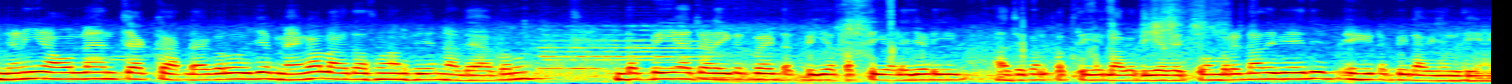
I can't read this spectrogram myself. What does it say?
ਜਣੀ ਆਨਲਾਈਨ ਚੈੱਕ ਕਰ ਲਿਆ ਕਰੋ, ਜੇ ਮਹਿੰਗਾ ਲੱਗਦਾ ਸਮਾਨ ਫੇਰ ਨਾ ਲਿਆ ਕਰੋ। ਡੱਬੀ ਆ 40 ਕੁ ਰੁਪਏ ਡੱਬੀ ਆ, ਪੱਤੀ ਵਾਲੀ ਜਿਹੜੀ ਅੱਜ ਕੱਲ ਪੱਤੀ ਲੱਗਦੀ ਆ ਵਿੱਚ। ਉਮਰੇਡਾਂ ਦੀ ਵੀ ਇਹਦੀ ਇਹੀ ਡੱਬੀ ਲੱਗ ਜਾਂਦੀ ਆ।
